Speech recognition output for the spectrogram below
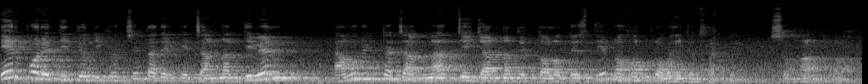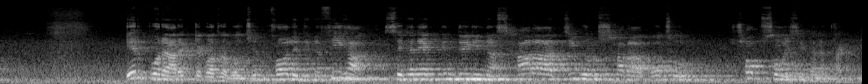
এরপরে দ্বিতীয় দিক হচ্ছে তাদেরকে জান্নাত দিবেন। এমন একটা জান্নাত যেই জান্নাতের তলদেশ দিয়ে নহর প্রবাহিত থাকবে। এরপরে আরেকটা কথা বলছেন, খালিদিনা ফিহা, সেখানে একদিন, দুই দিন না, সারা জীবন, সারা বছর সব সময় সেখানে থাকবে।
